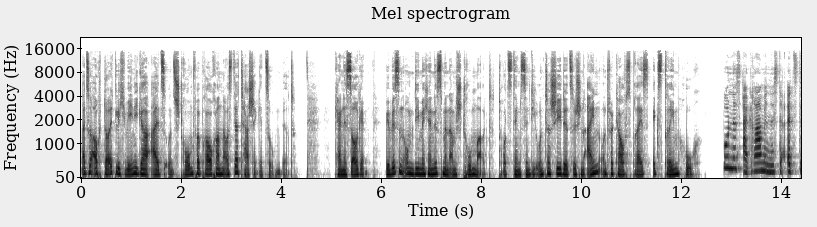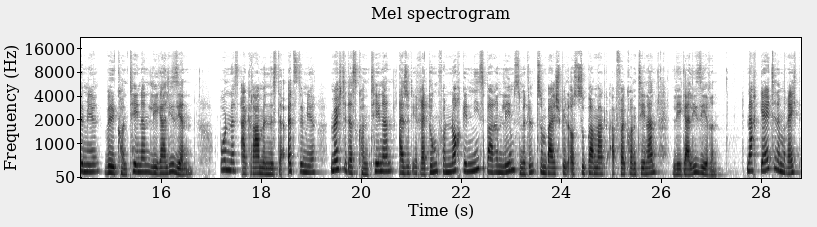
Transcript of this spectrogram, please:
also auch deutlich weniger als uns Stromverbrauchern aus der Tasche gezogen wird. Keine Sorge, wir wissen um die Mechanismen am Strommarkt, trotzdem sind die Unterschiede zwischen Ein- und Verkaufspreis extrem hoch. Bundesagrarminister Özdemir will Containern legalisieren. Bundesagrarminister Özdemir möchte das Containern, also die Rettung von noch genießbaren Lebensmitteln, zum Beispiel aus Supermarktabfallcontainern, legalisieren. Nach geltendem Recht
